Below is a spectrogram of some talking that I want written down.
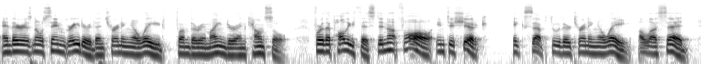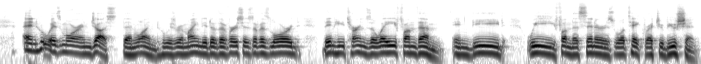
And there is no sin greater than turning away from the reminder and counsel. For the polytheists did not fall into shirk except through their turning away. Allah said, and who is more unjust than one who is reminded of the verses of his Lord, then he turns away from them? Indeed, we from the sinners will take retribution.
